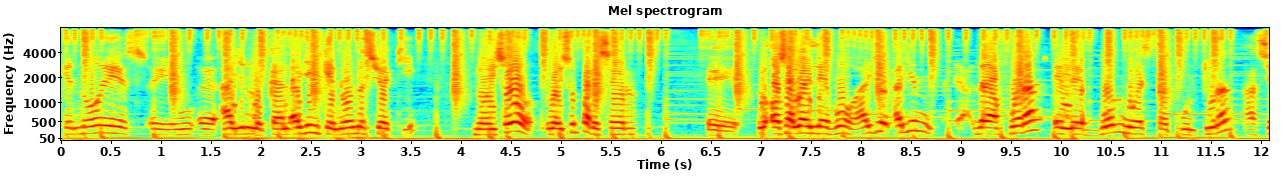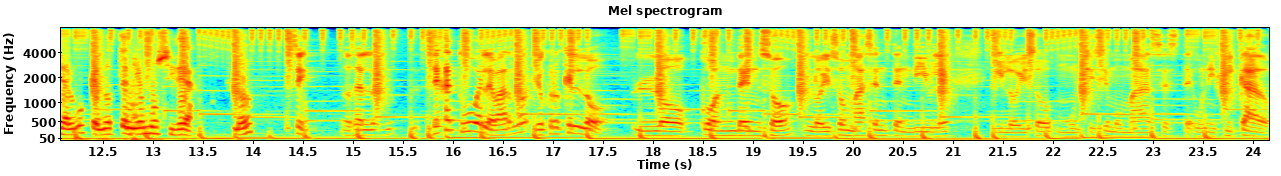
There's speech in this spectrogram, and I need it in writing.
que no es eh, eh, alguien local, alguien que no nació aquí, lo hizo, lo hizo parecer, eh, o sea, lo elevó, alguien, alguien de afuera elevó nuestra cultura hacia algo que no teníamos idea, ¿no? Sí, o sea, deja tú elevarlo, yo creo que lo, lo condensó, lo hizo más entendible y lo hizo muchísimo más este, unificado,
